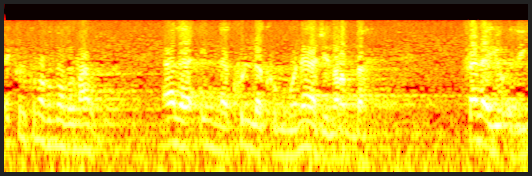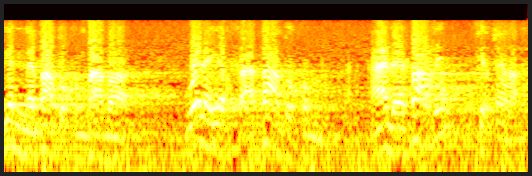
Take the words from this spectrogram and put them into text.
إيه كلكم أقول نظر ألا إن كلكم مناج ربه فلا يؤذين بعضكم بعضا ولا يرفع بعضكم على بعض في القراءة.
